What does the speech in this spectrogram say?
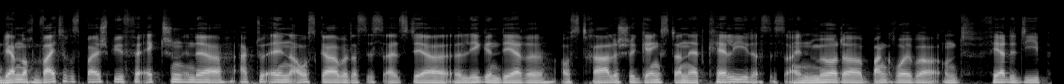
Wir haben noch ein weiteres Beispiel für Action in der aktuellen Ausgabe. Das ist als der legendäre australische Gangster Ned Kelly, das ist ein Mörder, Bankräuber und Pferdedieb,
